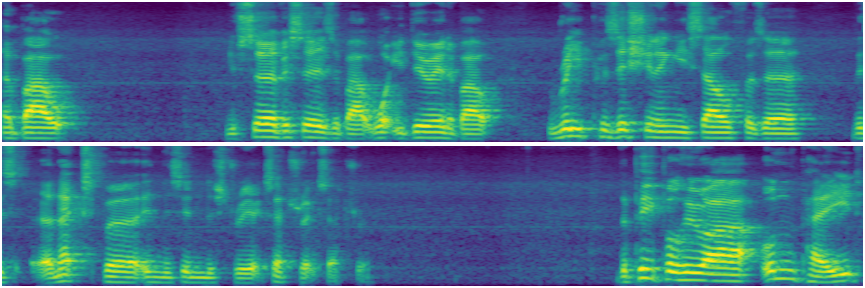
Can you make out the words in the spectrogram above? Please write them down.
about your services, about what you're doing, about repositioning yourself as a this an expert in this industry, etc., etc. The people who are unpaid,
